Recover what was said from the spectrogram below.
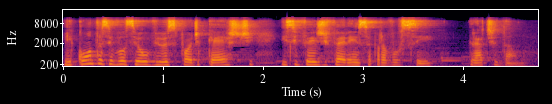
me conta se você ouviu esse podcast e se fez diferença para você. Gratidão.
